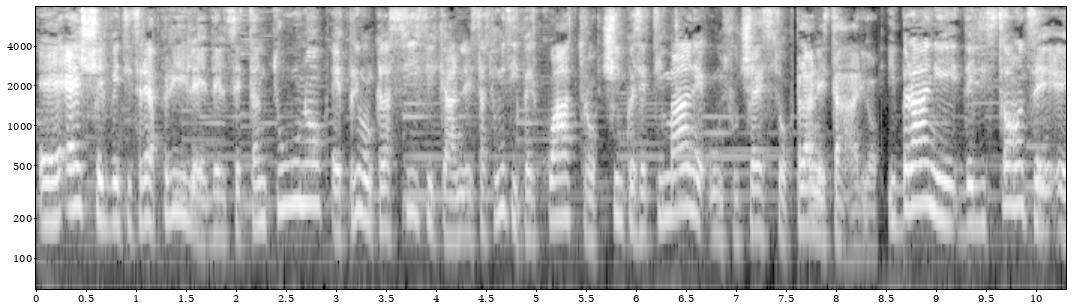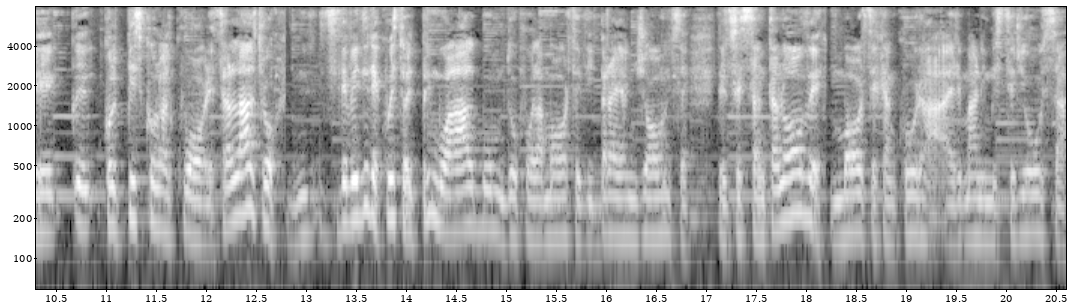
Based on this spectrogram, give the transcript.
E esce il 23 aprile del 71 è primo in classifica negli Stati Uniti per 4-5 settimane un successo planetario. I brani degli Stones eh, eh, colpiscono al cuore, tra l'altro si deve dire che questo è il primo album dopo la morte di Brian Jones del 69, morte che ancora rimane misteriosa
